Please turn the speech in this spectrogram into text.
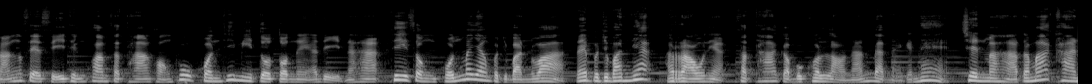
หนังเสียดสีถึงความศรัทธาของผู้คนที่มีตัวตนในอดีตนะฮะที่ส่งผลมายังปัจจุบันว่าในปัจจุบันเนี้ยเราเนี่ยศรัทธากับบุคคลเหล่านั้นแบบไหนกันแน่ เช่น มหาตมะคาน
